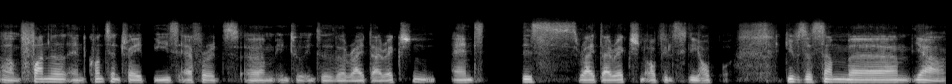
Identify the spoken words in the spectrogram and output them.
um, funnel and concentrate these efforts um, into into the right direction and this right direction obviously hope gives us some um, yeah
